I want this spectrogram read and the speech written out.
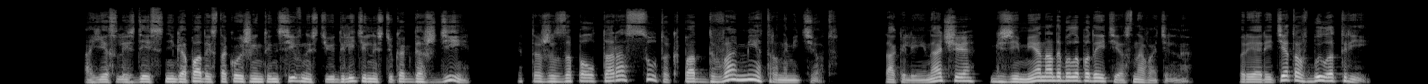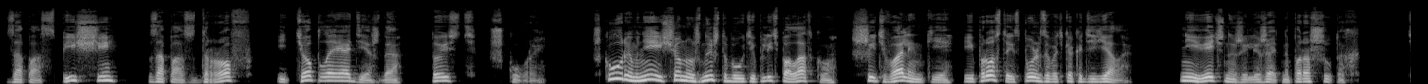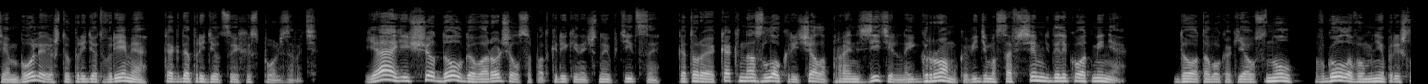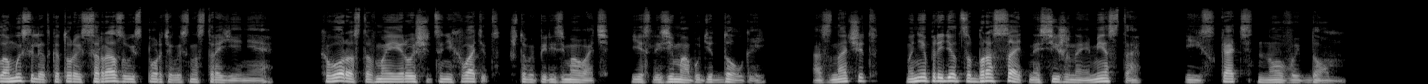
А если здесь снегопады с такой же интенсивностью и длительностью, как дожди, это же за полтора суток под два метра наметет. Так или иначе, к зиме надо было подойти основательно. Приоритетов было три. Запас пищи, запас дров и теплая одежда, то есть шкуры. Шкуры мне еще нужны, чтобы утеплить палатку, сшить валенки и просто использовать как одеяло. Не вечно же лежать на парашютах. Тем более, что придет время, когда придется их использовать. Я еще долго ворочался под крики ночной птицы, которая как назло кричала пронзительно и громко, видимо, совсем недалеко от меня. До того, как я уснул, в голову мне пришла мысль, от которой сразу испортилось настроение. Хвороста в моей рощице не хватит, чтобы перезимовать, если зима будет долгой. А значит, мне придется бросать насиженное место и искать новый дом.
